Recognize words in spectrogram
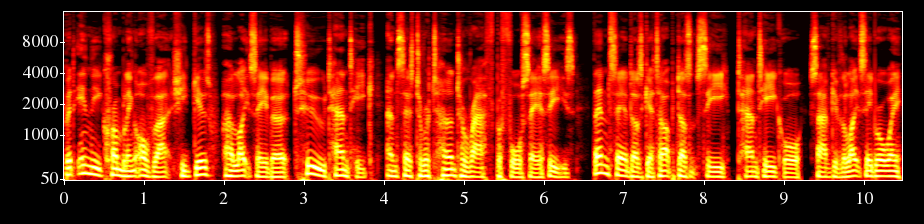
But in the crumbling of that, she gives her lightsaber to Tantique and says to return to Raff before Saya sees. Then Saya does get up, doesn't see Tantique or Sav give the lightsaber away,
